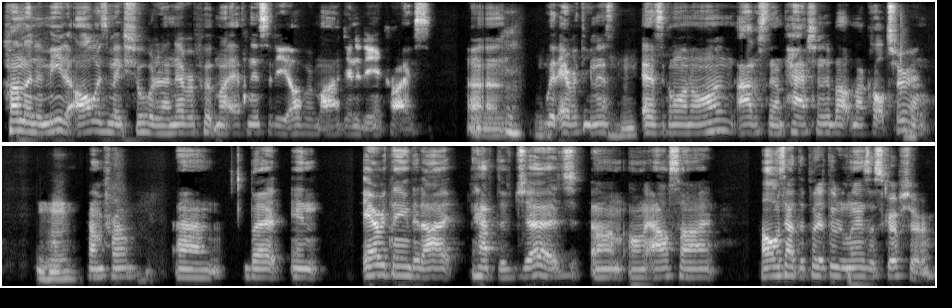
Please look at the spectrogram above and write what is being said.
humbling to me to always make sure that I never put my ethnicity over my identity in Christ. Um, with everything that's Mhm. that's going on, obviously I'm passionate about my culture and Mm-hmm. come from. Um, but in everything that I have to judge um, on the outside, I always have to put it through the lens of scripture,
